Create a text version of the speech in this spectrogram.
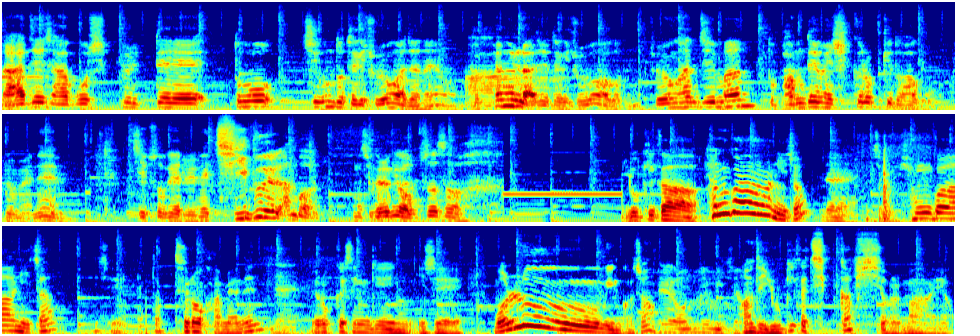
낮에 자고 싶을 때 또 지금도 되게 조용하잖아요. 그 아. 평일 낮에 되게 조용하거든요. 조용하지만 또 밤 되면 시끄럽기도 하고 그러면은 집 소개를 네, 집을 한번 뭐 별게 없어서 여기가 현관이죠? 네. 이제 현관이자 이제 딱 들어가면은 네. 이렇게 생긴 이제 원룸인 거죠? 네 원룸이죠. 아 근데 여기가 집값이 얼마예요?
